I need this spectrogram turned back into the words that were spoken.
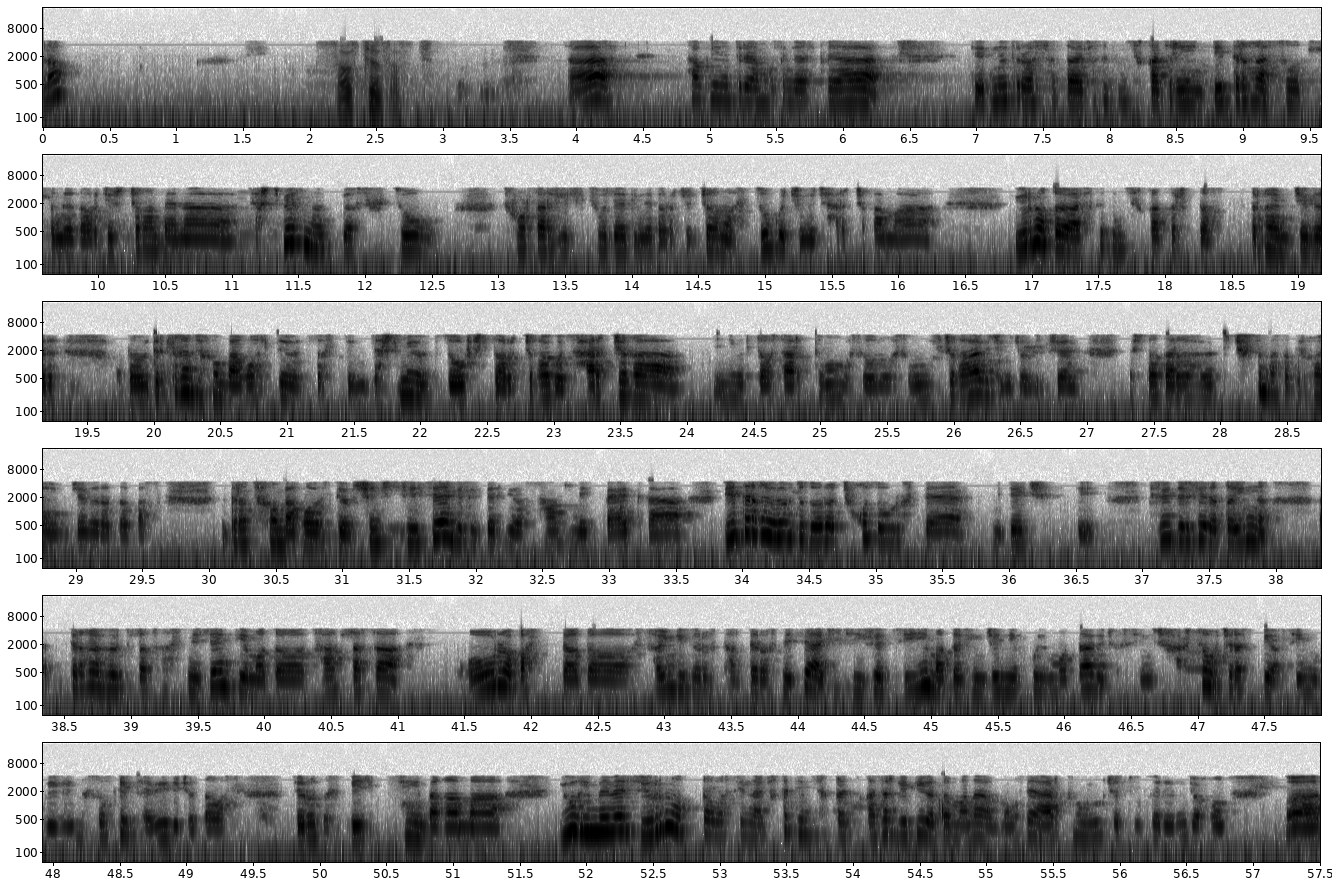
Байна, сонсож байна. За, тавгийн өдрийн амгалан гэлтгийа. Тэгээд өнөөдөр бас одоо ажилтны тэмцэх газрын дийдэрхэн асуудал ингээд орж ирж байгаа юм байна. Зарчмын хувьд би бас зөв зурглаар хилцүүлээд ингээд орж ирж байгаа нь бас зөв гэж ингэж харж байгаамаа. Ер нь одоо ажилтны тэмцэх газарт бас тодорхой хэмжээгээр одоо удирдлагын зохион байгуулалтын хувьд бас тийм зарчмын хувьд өөрчлөлт орж байгааг бас харж байгаа энийг одоо бас ард түмэн бас өөрөө бас үнэлж байгаа гэж ингэж бодож байна. Баштай дараагийн хувьд ч гэсэн бас тодорхой хэмжээгээр одоо бас өдрөө зохион байгуулалт шинжилж хийсэн гэдэг дээр би бас санал нэг байдаг. Дээд дараагийн хувьд өөрөө чухал үүрэгтэй мэдээж Тэгэхээр ирэхээр одоо энэ дараагийн хувьд бас нэлээд тийм одоо цаатлаасаа өөрөө бас одоо соёнгийн хэрэг тал дээр бас нэлээд ажил хийхээс ийм одоо хэмжээний хүн юм уу да гэж бас ингэж харсан учраас би бас энэ үгийг энэ асуултыг тавья гэж одоо бас зөрүүд бас бэлдсэн байгаамаа. Юу хэмээнээс ер нь одоо бас энэ ажилтны тэмцэх газар гэдгийг одоо манай Монголын ард түмэн юу ч хэлэхээр ер нь жоохон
